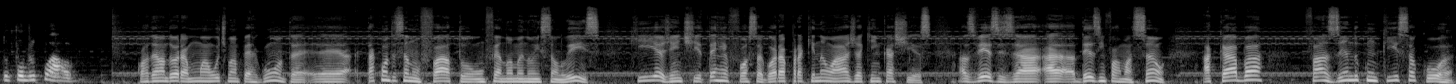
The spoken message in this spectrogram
do público-alvo. Coordenadora, uma última pergunta. Está é, tá acontecendo um fato, um fenômeno em São Luís, que a gente até reforça agora para que não haja aqui em Caxias. Às vezes a, a desinformação acaba fazendo com que isso ocorra.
